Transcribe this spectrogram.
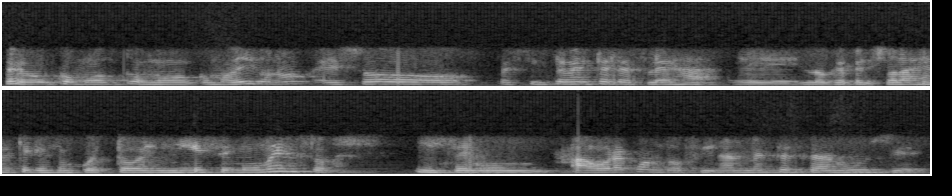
pero como, como, como digo, ¿no? Eso pues simplemente refleja lo que pensó la gente que se encuestó en ese momento y según ahora cuando finalmente se anuncie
